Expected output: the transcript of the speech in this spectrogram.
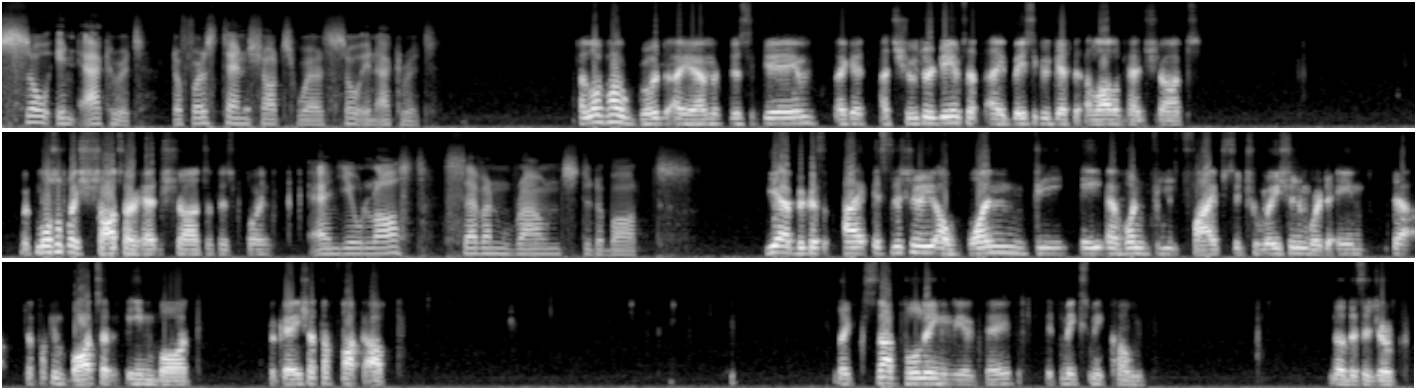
so inaccurate. The first 10 shots were so inaccurate. I love how good I am at this game. Like at, at shooter games, that I basically get a lot of headshots. But most of my shots are headshots at this point. And you lost 7 rounds to the bots. Yeah, because I it's literally a one v eight a one v five situation where the aim the the fucking bots have aimbot. Okay, shut the fuck up. Like stop bullying me, okay? It makes me calm. No, that's a joke.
